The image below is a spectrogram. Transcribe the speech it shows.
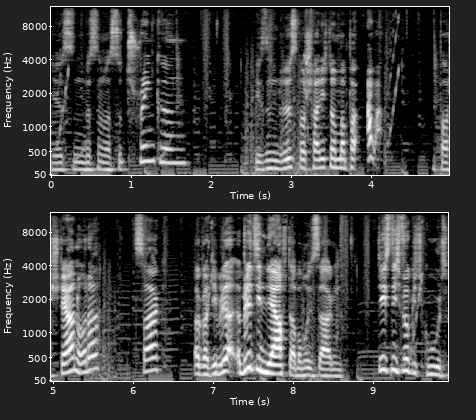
Hier ist ein bisschen was zu trinken. Hier sind höchstwahrscheinlich noch mal ein paar... Aua, ein paar Sterne, oder? Zack. Oh Gott, die Ability nervt aber, muss ich sagen. Die ist nicht wirklich gut.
